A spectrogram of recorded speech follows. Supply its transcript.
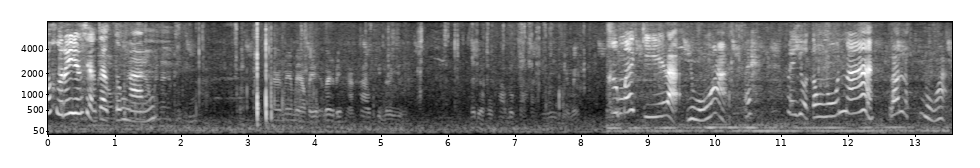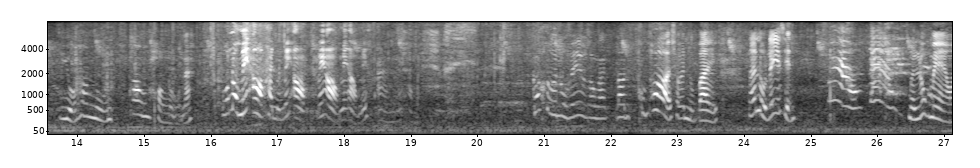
ก็คือได้ยินเสียงจากตรงนั้นไม่น่าจะทิ้งค่ะใช่แม่แมวไปน่าจะไปหาข้าวกินอะไรอยู่แล้วเดี๋ยวคงภาพลูกสาวกันนี่เห็นไหมคือเมื่อกี้น่ะหนูอะไปไปอยู่ตรงนู้นนะแล้วหนูหนูอะอยู่ห้องนู้นห้องของหนูนะหนูหนูไม่ออกค่ะหนูไม่ออกไม่ออกไม่ออกไม่อ่านไม่ค่ะ ก็คือหนูไปอยู่ตรงนั้นแล้วคุณพ่อชวนหนูไป แล้วหนูได้ยินเสียงแมวแมวเหมือนลูกแมว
